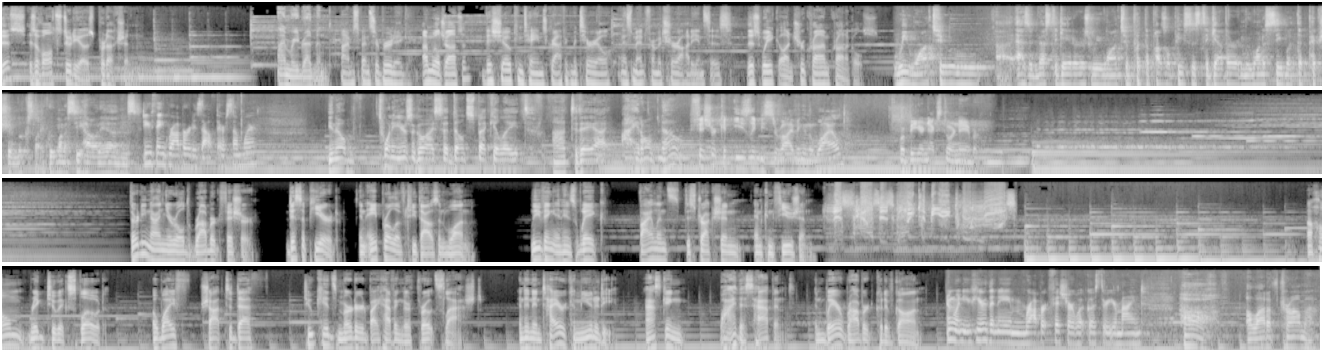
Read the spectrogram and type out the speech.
This is a Vault Studios production. I'm Reed Redmond. I'm Spencer Brudig. I'm Will Johnson. This show contains graphic material and is meant for mature audiences. This week on True Crime Chronicles. We want to, uh, as investigators, we want to put the puzzle pieces together and we want to see what the picture looks like. We want to see how it ends. Do you think Robert is out there somewhere? You know, 20 years ago I said don't speculate. Uh, today I, I don't know. Fisher could easily be surviving in the wild or be your next door neighbor. Thirty-nine-year-old Robert Fisher disappeared in April of 2001, leaving in his wake violence, destruction, and confusion. This house is going to be a total loss. A home rigged to explode, a wife shot to death, two kids murdered by having their throats slashed, and an entire community asking why this happened and where Robert could have gone. And when you hear the name Robert Fisher, what goes through your mind? Oh, a lot of trauma.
